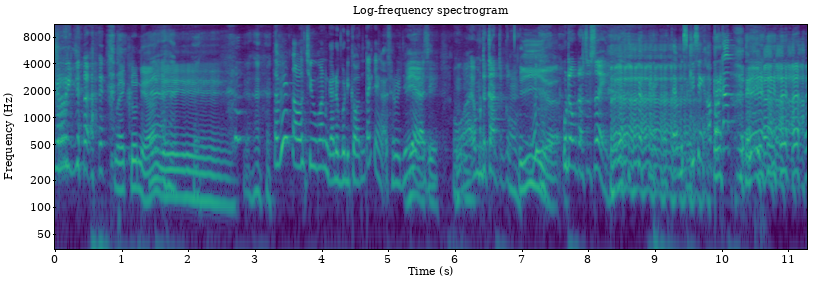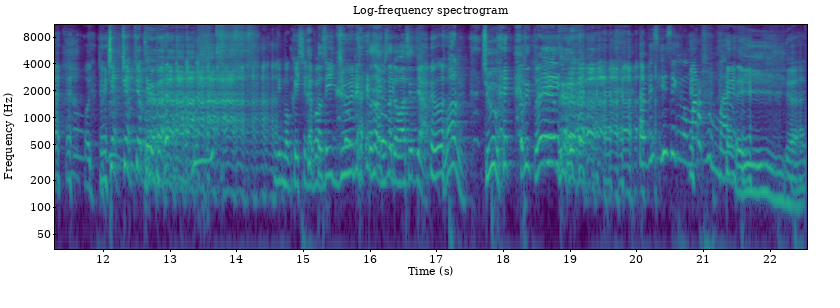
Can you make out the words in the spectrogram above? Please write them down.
Ngeri ya. Smackdown ya. Iya iya iya iya. Tapi kalau ciuman gak ada body contact ya gak seru juga Iya sih. sih. Oh, ayo mendekat. Iya. Udah udah selesai. Habis kissing apa kan? Oh, Cep cep cep. Ini mau kissing apa tiju ini? Terus habis itu ada wasitnya. One, two, three, three. habis kissing memar-memar. Iya.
